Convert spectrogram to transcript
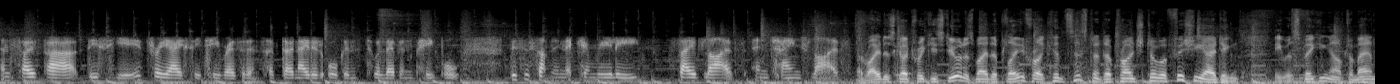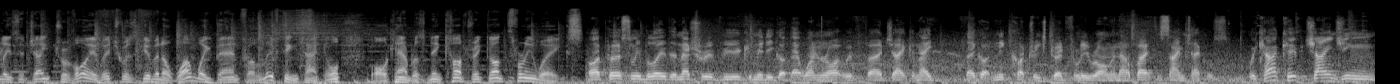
And so far this year, three ACT residents have donated organs to 11 people. This is something that can really save lives and change lives. A Raiders coach Ricky Stewart has made a plea for a consistent approach to officiating. He was speaking after Manly's Jake Trbojevic was given a one-week ban for lifting tackle, while Canberra's Nick Cotric got three weeks. I personally believe the match review committee got that one right with uh, Jake, and they, they got Nick Cotric dreadfully wrong, and they were both the same tackles. We can't keep changing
